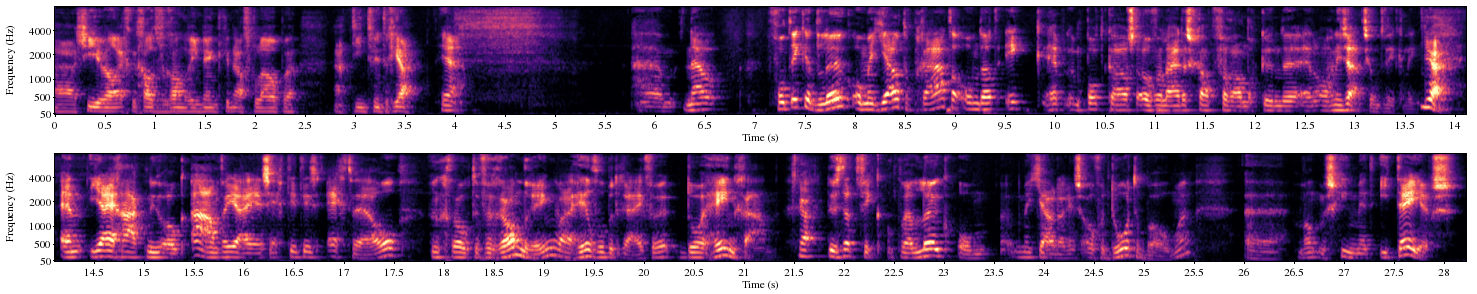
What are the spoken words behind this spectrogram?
uh, zie je wel echt een grote verandering, denk ik, in de afgelopen nou, 10, 20 jaar. Ja. Um, nou, vond ik het leuk om met jou te praten, omdat ik heb een podcast over leiderschap, veranderkunde en organisatieontwikkeling. Ja, En jij haakt nu ook aan van ja, jij zegt dit is echt wel een grote verandering waar heel veel bedrijven doorheen gaan. ja. Dus dat vind ik ook wel leuk om eh, met jou daar eens over door te bomen. Uh, want misschien met IT'ers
